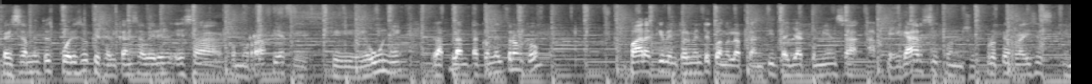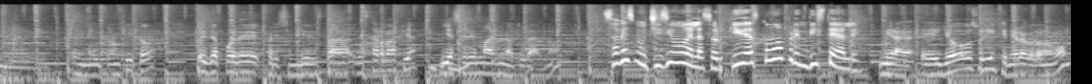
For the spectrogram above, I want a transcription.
Precisamente es por eso que se alcanza a ver esa como rafia que, une la planta con el tronco para que eventualmente cuando la plantita ya comienza a pegarse con sus propias raíces en el, en el tronquito, pues ya puede prescindir de esta, de esta rafia y hacer más natural, ¿no? Sabes muchísimo de las orquídeas. ¿Cómo aprendiste, Ale? Mira, eh, yo soy ingeniero agrónomo,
